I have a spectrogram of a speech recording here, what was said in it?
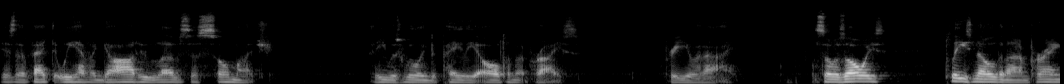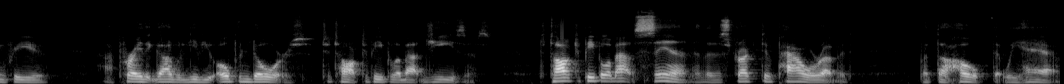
is the fact that we have a God who loves us so much that he was willing to pay the ultimate price for you and I. So, as always, please know that I'm praying for you. I pray that God would give you open doors to talk to people about Jesus, to talk to people about sin and the destructive power of it, but the hope that we have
